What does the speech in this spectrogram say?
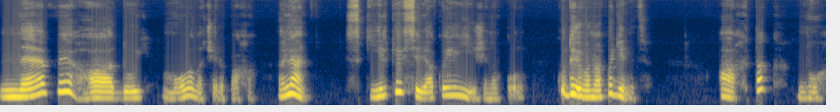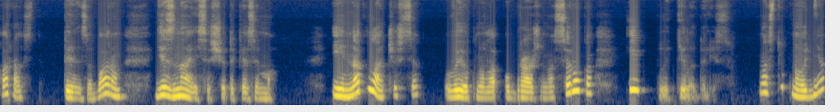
Не вигадуй, мовила черепаха. Глянь, скільки всілякої їжі навколо. Куди вона подінеться? Ах, так, ну гаразд. Ти незабаром дізнаєшся, що таке зима. І наплачешся, вигукнула ображена сорока і полетіла до лісу. Наступного дня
